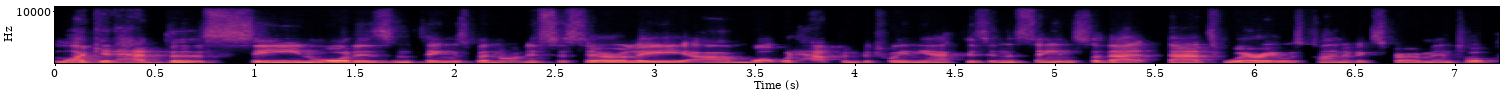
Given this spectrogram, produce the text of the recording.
like it had the scene orders and things but not necessarily um, what would happen between the actors in the scene so that that's where it was kind of experimental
